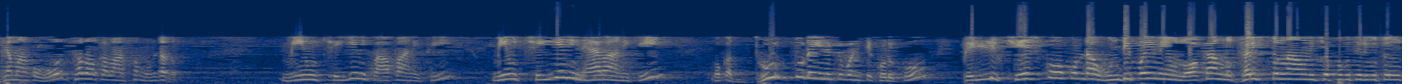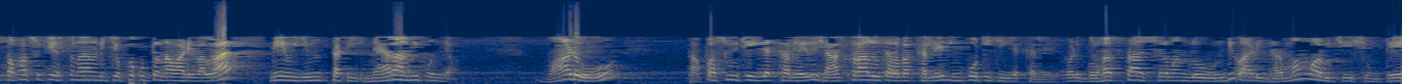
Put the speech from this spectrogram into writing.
ఇక మాకు ఊర్ధలోకవాసం ఉండదు. మేము చెయ్యని పాపానికి మేము చెయ్యని నేరానికి ఒక ధూర్తుడైనటువంటి కొడుకు పెళ్ళి చేసుకోకుండా ఉండిపోయి మేము లోకాన్ని ధరిస్తున్నామని చెప్పుకు తిరుగుతూ తపస్సు చేస్తున్నానని చెప్పుకుంటున్న వాడి వల్ల మేము ఇంతటి నేరాన్ని పొందాం. వాడు తపస్సు చెయ్యక్కర్లేదు శాస్త్రాలు తెలవక్కర్లేదు ఇంకోటి చెయ్యక్కర్లేదు. వాడు గృహస్థాశ్రమంలో ఉండి వాడి ధర్మం వాడు చేసి ఉంటే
